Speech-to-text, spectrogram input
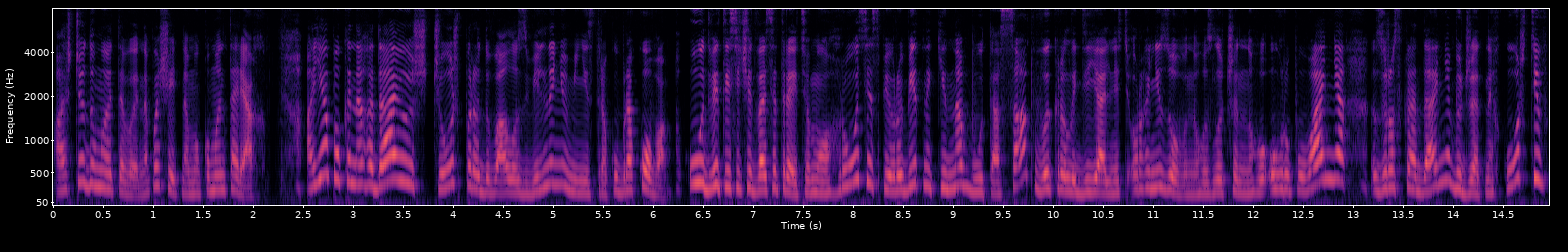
А що думаєте ви? Напишіть нам у коментарях. А я поки нагадаю, що ж передувало звільненню міністра Кубракова у 2023 році. Співробітники НАБУ та САП викрили діяльність організованого злочинного угрупування з розкрадання бюджетних коштів,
